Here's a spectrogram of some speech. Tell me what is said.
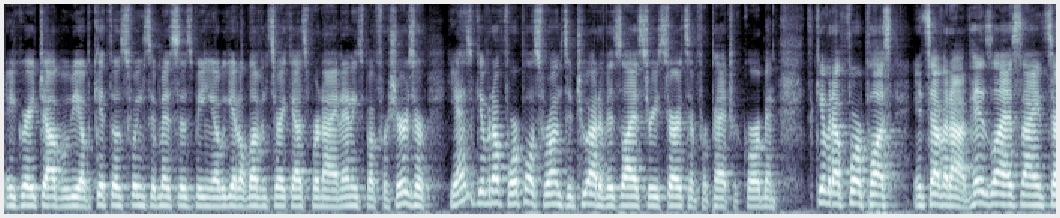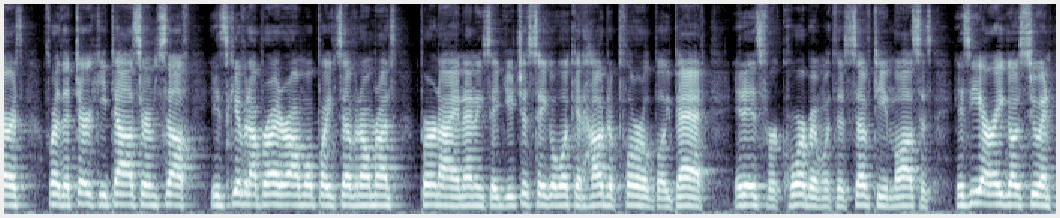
a great job of being able to get those swings and misses, being able to get 11 strikeouts per nine innings. But for Scherzer, he has given up four plus runs in two out of his last three starts. And for Patrick Corbin, he's given up four plus in seven out of his last nine starts. For the turkey tosser himself, he's given up right around 1.7 home runs per nine innings. And you just take a look at how deplorably bad it is for Corbin with his 17 losses. His ERA goes to an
